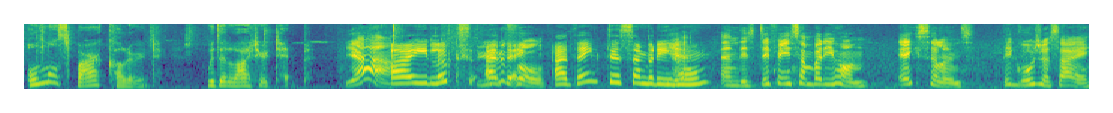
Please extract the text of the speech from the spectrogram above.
almost bar coloured, with a lighter tip. Yeah. I looks Beautiful. I, thi- I think there's somebody yeah. home. And there's definitely somebody home. Excellent. They're gorgeous, eh?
